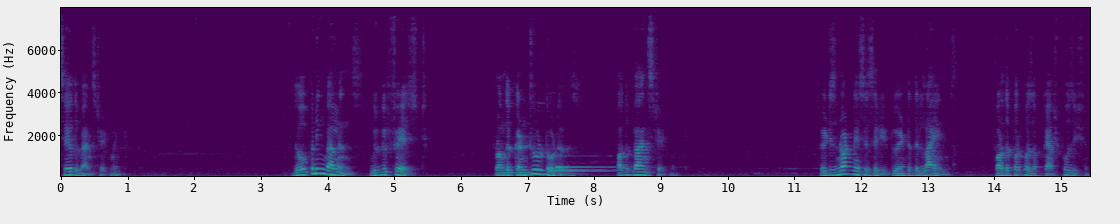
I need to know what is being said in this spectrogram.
Save the bank statement. The opening balance will be fetched from the control totals of the bank statement. So it is not necessary to enter the lines for the purpose of cash position.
